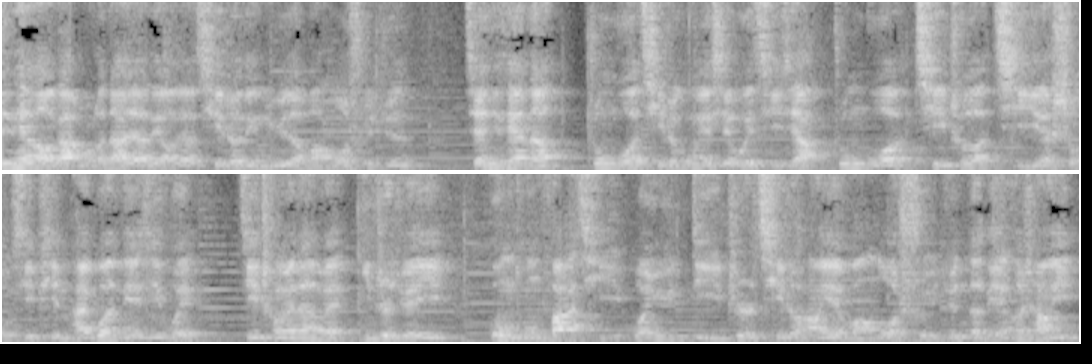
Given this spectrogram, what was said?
今天老干部和大家聊聊汽车领域的网络水军。前几天呢，中国汽车工业协会旗下中国汽车企业首席品牌官联席会及成员单位一致决议，共同发起关于抵制汽车行业网络水军的联合倡议。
